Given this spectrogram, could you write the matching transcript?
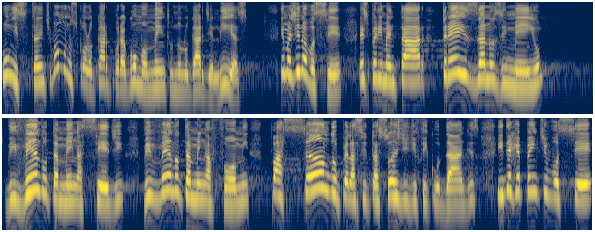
um instante, vamos nos colocar por algum momento no lugar de Elias. Imagina você experimentar três anos e meio, vivendo também a sede, vivendo também a fome, passando pelas situações de dificuldades e de repente você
